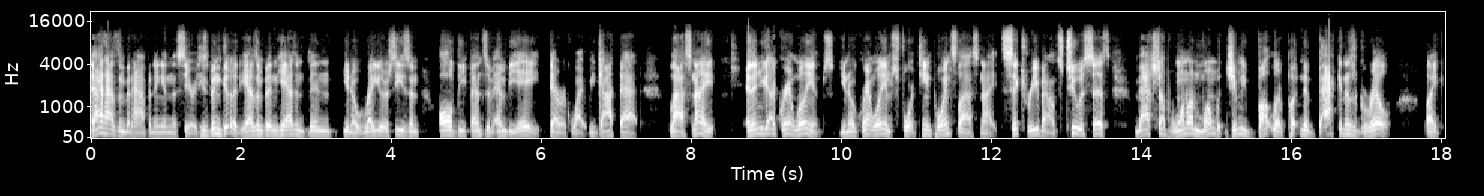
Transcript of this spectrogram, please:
That hasn't been happening in the series. He's been good. He hasn't been he hasn't been, you know, regular season all defensive NBA Derrick White. We got that last night. And then you got Grant Williams. You know, Grant Williams 14 points last night, 6 rebounds, 2 assists, matched up one-on-one with Jimmy Butler putting it back in his grill. Like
